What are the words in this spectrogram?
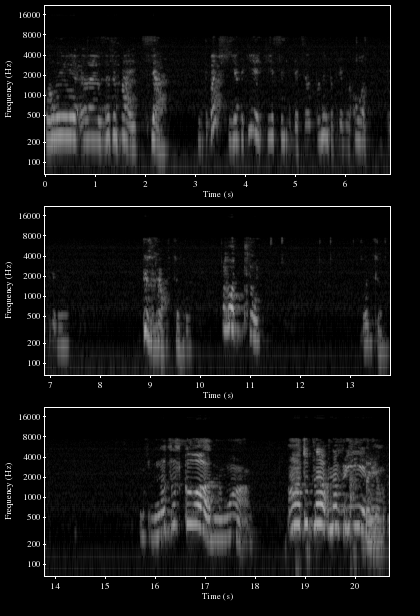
Коли е, зажигається. Ти бачиш, є такі, які світяться. От по ним потрібно. От, потрібно. Ти ж грав в цю гру. Вот всю. Оцю. Ну это складно, мам. А, тут на, на Дай я время. буду.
